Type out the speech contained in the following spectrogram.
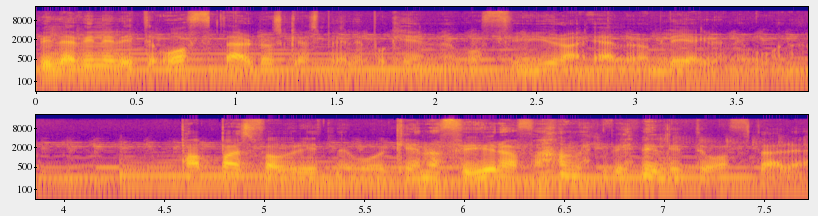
Vill jag vinna lite oftare då ska jag spela på Keno nivå 4 eller de lägre nivåerna. Pappas favoritnivå är Keno 4 för han vill vinna lite oftare.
